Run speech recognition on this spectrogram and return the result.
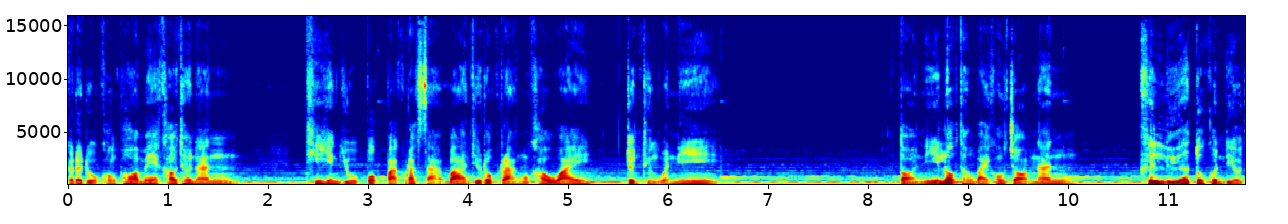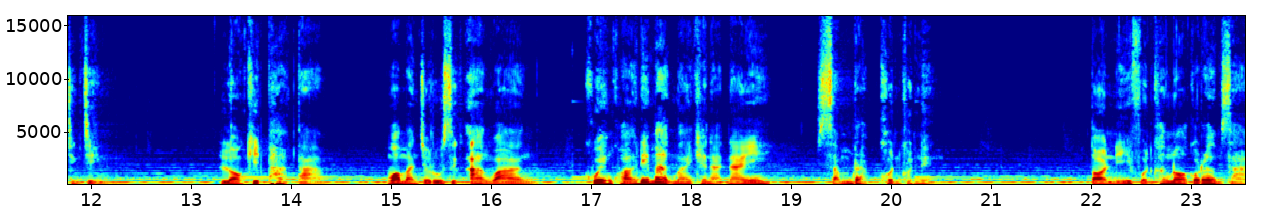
กระดูกของพ่อแม่เขาเท่านั้น ที่ยังอยู่ปกปักรักษาบ้านที่รกร้างของเขาไว้ จนถึงวันนี้ ตอนนี้โลกทั้งใบของจอมนั้น ขึ้นเหลือตัวคนเดียวจริง ๆ ลองคิดภาพตามว่ามันจะรู้สึกอ้างว้าง เคว้งคว้างได้มากมายขนาดไหน สำหรับคนคนหนึ่ง ตอนนี้ฝนข้างนอกก็เริ่มซา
